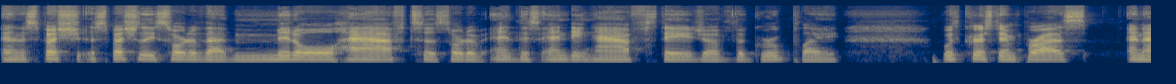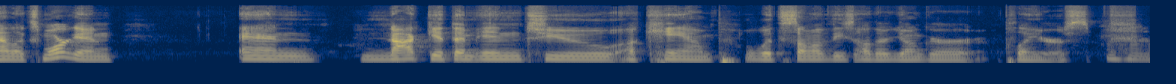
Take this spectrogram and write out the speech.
and especially especially sort of that middle half to sort of end this ending half stage of the group play with Christen Press and Alex Morgan and not get them into a camp with some of these other younger players. Mm-hmm.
